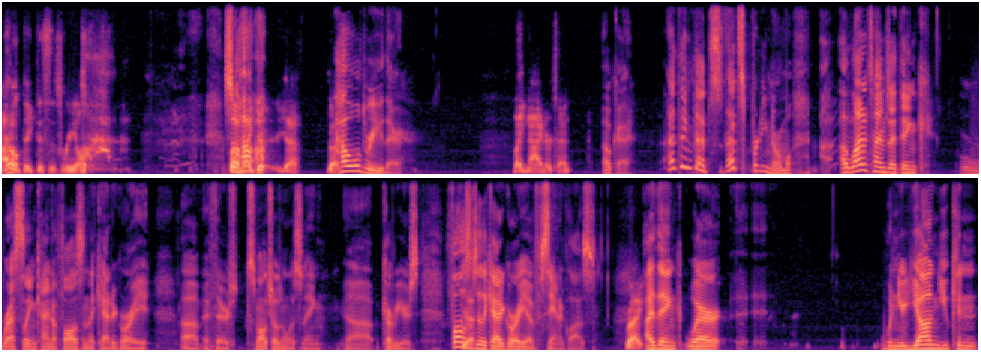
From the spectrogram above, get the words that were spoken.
I don't think this is real. So But, how like, yeah, go ahead. how old were you there? like nine or 10. Okay. I think that's that's pretty normal. A- lot of times I think wrestling kind of falls in the category um, if there's small children listening, uh, cover your ears, falls Yeah. into the category of Santa Claus. Right. I think where when you're young you can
